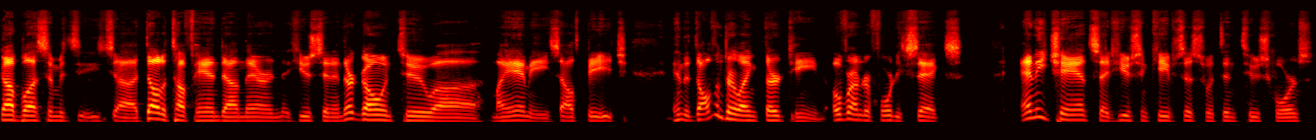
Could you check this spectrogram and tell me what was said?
God bless him. It's, he's uh, dealt a tough hand down there in Houston, and they're going to uh, Miami, South Beach, and the Dolphins are laying 13 over under 46 any chance that Houston keeps this within two scores?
